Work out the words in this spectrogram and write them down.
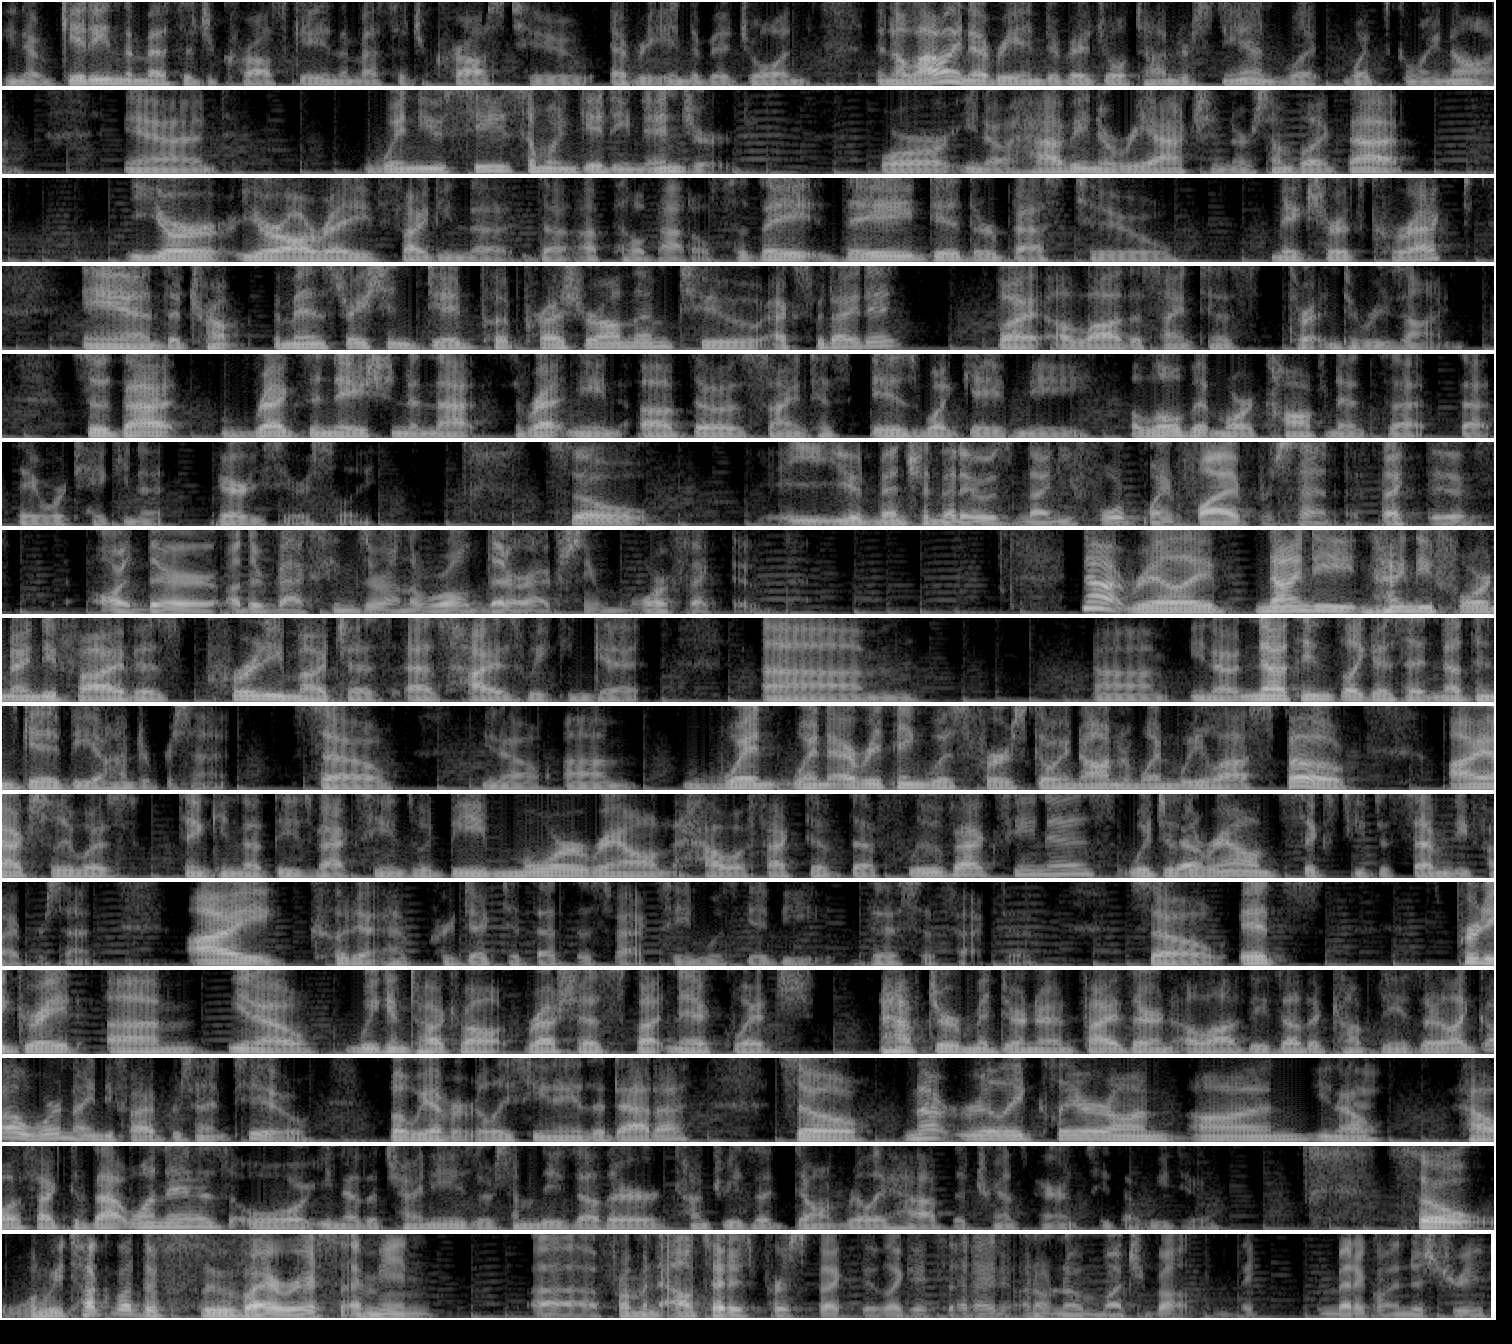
You know, getting the message across, getting the message across to every individual and, and allowing every individual to understand what, what's going on. And when you see someone getting injured or, you know, having a reaction or something like that, you're you're already fighting the the uphill battle. So they they did their best to make sure it's correct, and the Trump administration did put pressure on them to expedite it, but a lot of the scientists threatened to resign. So that resignation and that threatening of those scientists is what gave me a little bit more confidence that that they were taking it very seriously. So you had mentioned that it was 94.5% effective. Are there other vaccines around the world that are actually more effective? Not really. 90, 94, 95 is pretty much as as high as we can get. Um, um, you know, nothing's like I said, nothing's gonna be hundred percent. So, you know, um, when when everything was first going on and when we last spoke, I actually was thinking that these vaccines would be more around how effective the flu vaccine is, which is Yeah. around sixty to seventy five percent. I couldn't have predicted that this vaccine was going to be this effective. So it's it's pretty great. Um, you know, we can talk about Russia's Sputnik, which after Moderna and Pfizer and a lot of these other companies, they're like, oh, we're 95% too, but we haven't really seen any of the data. So not really clear on on you know Yeah. how effective that one is, or you know the Chinese or some of these other countries that don't really have the transparency that we do. So when we talk about the flu virus, I mean, uh, from an outsider's perspective, like I said, I, I don't know much about like the medical industry.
